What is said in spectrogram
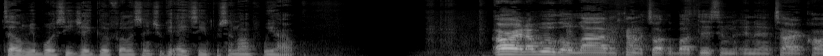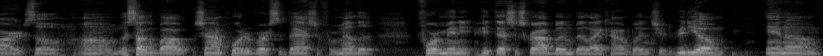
Tell them your boy CJ Goodfella sent you get 18% off. We out. All right, I will go live and kind of talk about this in, in the entire card. So um, let's talk about Shawn Porter versus Sebastian Formella for a minute. Hit that subscribe button, bell icon button, share the video. And um,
